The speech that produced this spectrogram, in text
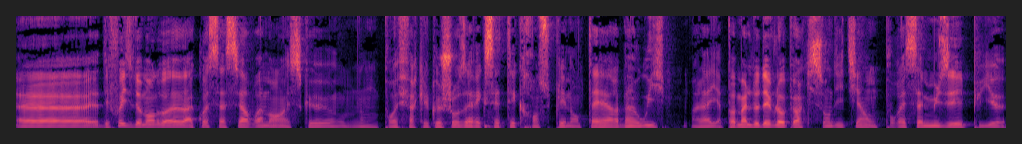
euh, des fois, ils se demandent à quoi ça sert vraiment? Est-ce que on pourrait faire quelque chose avec cet écran supplémentaire? Ben oui. Voilà, il y a pas mal de développeurs qui se sont dit tiens, on pourrait s'amuser puis euh,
